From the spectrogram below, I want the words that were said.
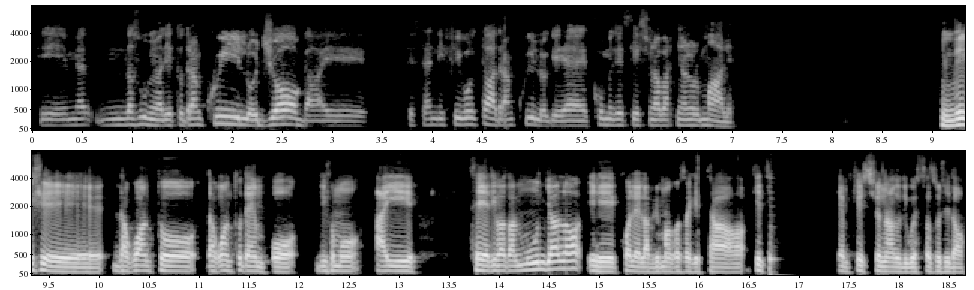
che mi ha, da subito mi ha detto tranquillo, gioca e se stai in difficoltà tranquillo che è come se stessi una partita normale. Invece da quanto, da quanto tempo diciamo, hai, sei arrivato al Mundial e qual è la prima cosa che ti ha, che ti ha impressionato di questa società?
